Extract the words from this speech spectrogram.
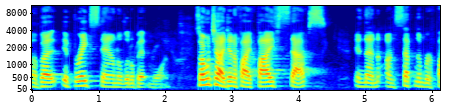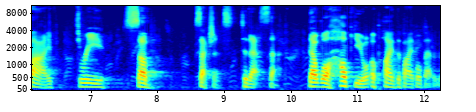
uh, but it breaks down a little bit more. So I want to identify five steps, and then on step number five, three subsections to that step that will help you apply the Bible better.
